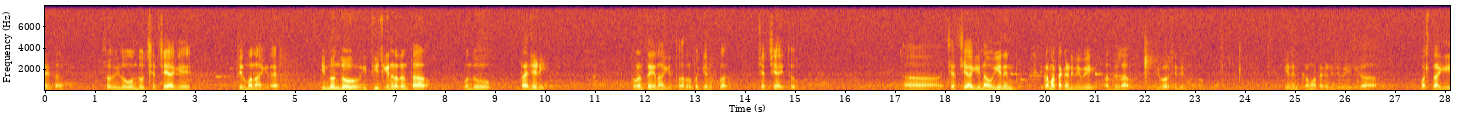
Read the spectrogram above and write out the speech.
ಆಯ್ತಾ ಸೊ ಇದು ಒಂದು ಚರ್ಚೆಯಾಗಿ ತೀರ್ಮಾನ ಆಗಿದೆ. ಇನ್ನೊಂದು ಇತ್ತೀಚೆಗೆ ನಡೆದಂಥ ಒಂದು ಟ್ರ್ಯಾಜೆಡಿ ತುರಂತ ಏನಾಗಿತ್ತು? ಅದರ ಬಗ್ಗೆನೂ ಕೂಡ ಚರ್ಚೆ ಆಯಿತು. ಚರ್ಚೆಯಾಗಿ ನಾವು ಏನೇನು ಕ್ರಮ ತಗೊಂಡಿದ್ದೀವಿ, ಅದನ್ನೆಲ್ಲ ವಿವರಿಸಿದ್ದೀನಿ ನಾನು ಏನೇನು ಕ್ರಮ ತಗೊಂಡಿದ್ದೀವಿ? ಈಗ ಹೊಸದಾಗಿ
